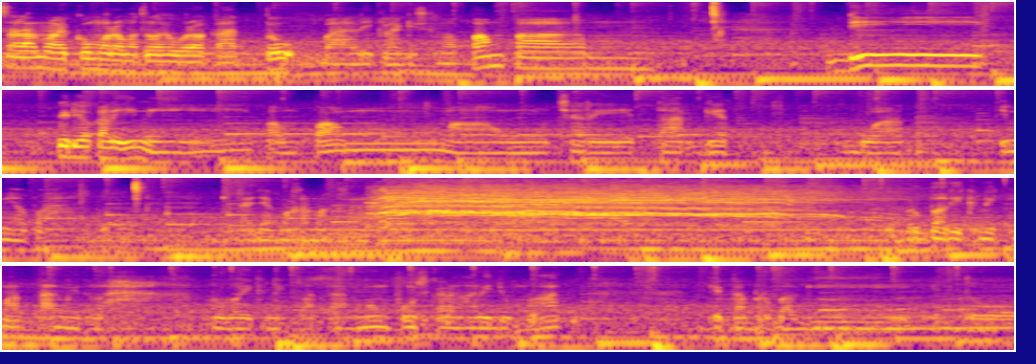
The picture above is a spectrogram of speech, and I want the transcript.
Assalamualaikum warahmatullahi wabarakatuh. Balik lagi sama Pam Pam Di video kali ini Pam Pam mau cari target Buat ini apa? Kita ajak makan-makan. Berbagi kenikmatan gitu lah. Berbagi kenikmatan. Mumpung sekarang hari Jumat Kita berbagi itu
